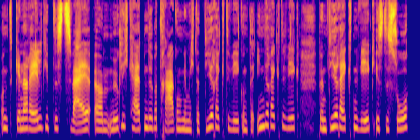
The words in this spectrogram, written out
und generell gibt es zwei ähm, Möglichkeiten der Übertragung, nämlich der direkte Weg und der indirekte Weg. Beim direkten Weg ist es so,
